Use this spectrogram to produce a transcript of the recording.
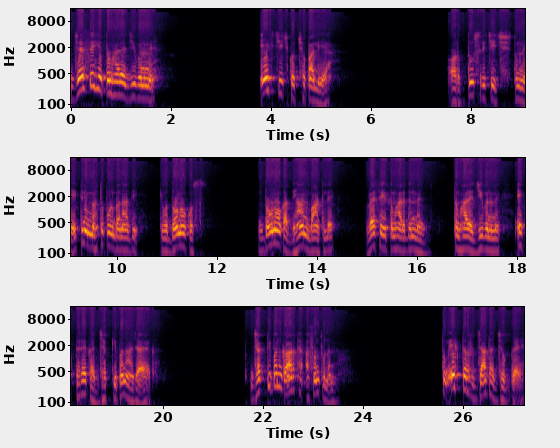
जैसे ही तुम्हारे जीवन में एक चीज़ को छुपा लिया और दूसरी चीज़ तुमने इतनी महत्वपूर्ण बना दी कि वो दोनों को दोनों का ध्यान बांट ले। वैसे ही तुम्हारे दिन में, तुम्हारे जीवन में एक तरह का झक्कीपन आ जाएगा। झक्कीपन का अर्थ है असंतुलन। तुम एक तरफ़ ज़्यादा झुक गए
